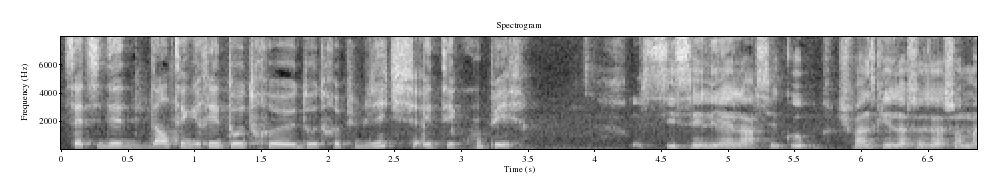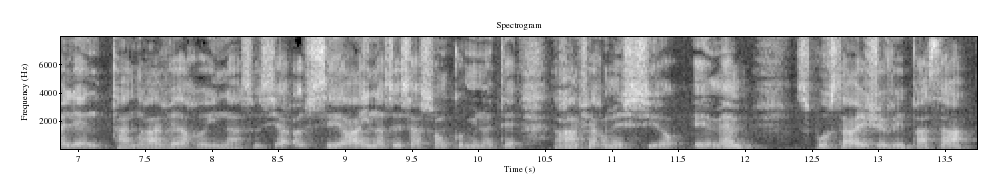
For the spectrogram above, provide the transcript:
cette idée d'intégrer d'autres d'autres publics était coupée? Si ces liens-là se coupent, je pense que l'association malienne tendra vers une association, sera une association communautaire renfermée sur eux-mêmes. C'est pour ça que je vais pas ça.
